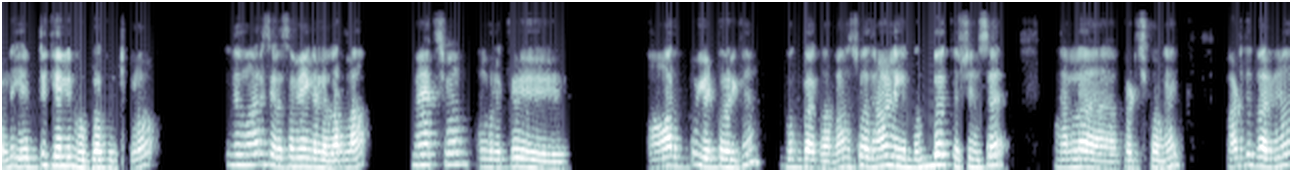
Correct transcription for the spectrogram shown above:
வந்து எட்டு கேள்வி புக் பேக் கொடுத்துக்கிறோம் இந்த மாதிரி சில சமயங்களில் வரலாம். மேக்ஸிமம் உங்களுக்கு ஆறு டு எட்டு வரைக்கும் புக் பேக் வரலாம். ஸோ அதனால் நீங்கள் புக் பேக் கொஸ்டின்ஸை நல்லா படிச்சுக்கோங்க. அடுத்து பாருங்கன்னா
